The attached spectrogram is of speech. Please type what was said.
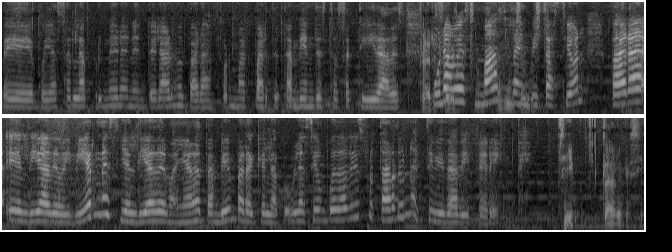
eh, voy a ser la primera en enterarme para formar parte también de estas actividades. Una vez más, la invitación para el día de hoy viernes y el día de mañana también para que la población pueda disfrutar de una actividad diferente. Sí, claro que sí.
